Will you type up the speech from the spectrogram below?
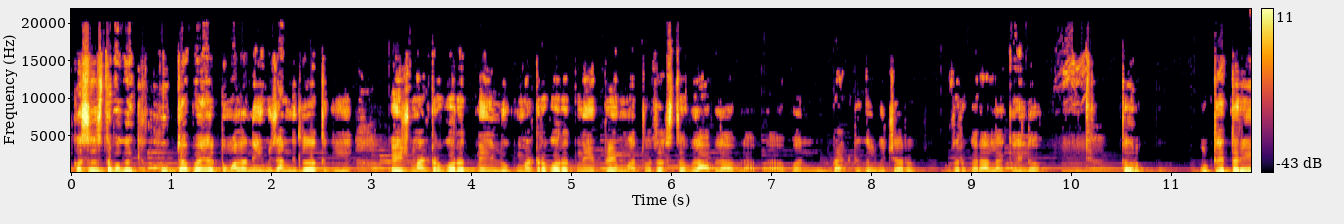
कसं असतं बघा की खूपदा पहि तुम्हाला नेहमी सांगितलं जातं की एज मॅटर करत नाही लुक मॅटर करत नाही प्रेम महत्त्वाचं असतं ब्ला ब्ला ब्ला ब्ला पण प्रॅक्टिकल विचार जर करायला गेलं तर कुठेतरी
